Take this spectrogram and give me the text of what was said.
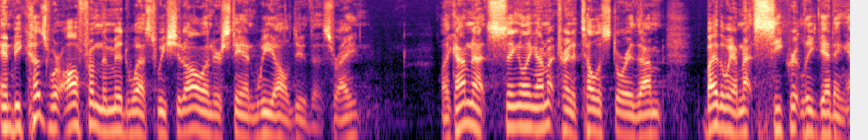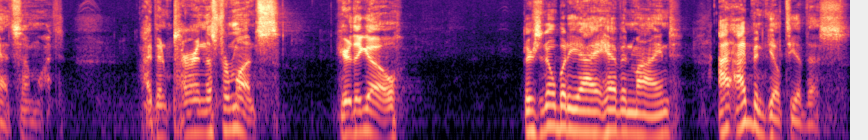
And because we're all from the Midwest, we should all understand we all do this, right? Like, I'm not singling, I'm not trying to tell a story that I'm, by the way, I'm not secretly getting at someone. I've been planning this for months. Here they go. There's nobody I have in mind. I, have been guilty of this.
